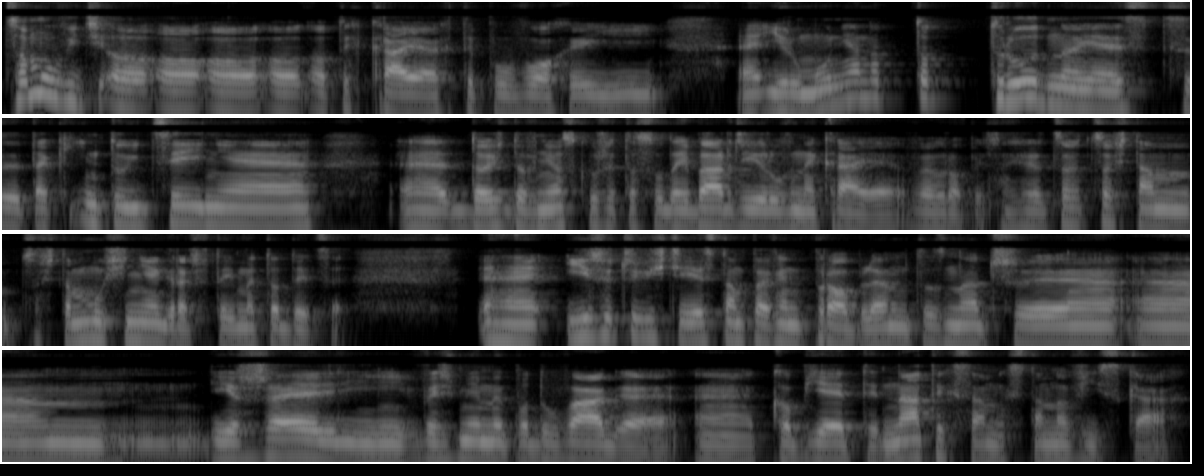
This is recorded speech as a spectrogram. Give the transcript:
co mówić o, o, o, o, tych krajach typu Włochy i, e, i Rumunia, no to trudno jest e, tak intuicyjnie e, dojść do wniosku, że to są najbardziej równe kraje w Europie. W sensie, co, coś, tam, coś tam musi nie grać w tej metodyce. E, I rzeczywiście jest tam pewien problem, to znaczy, jeżeli weźmiemy pod uwagę e, kobiety na tych samych stanowiskach,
